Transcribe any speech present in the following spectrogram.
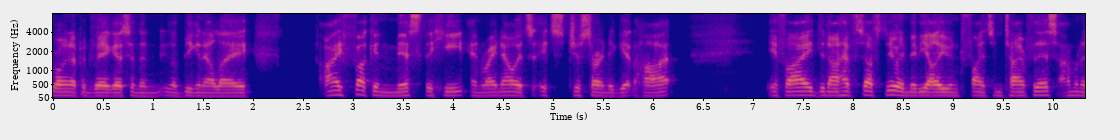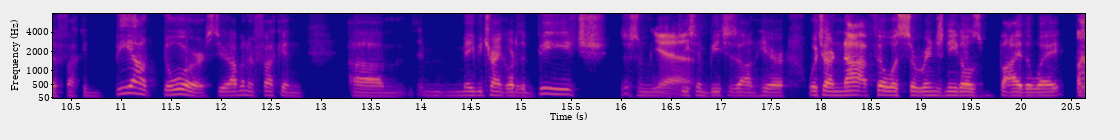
growing up in vegas and then you know being in la i fucking miss the heat and right now it's it's just starting to get hot. If i did not have stuff to do and maybe i'll even find some time for this i'm gonna fucking be outdoors dude. I'm gonna fucking um maybe try and go to the beach there's some Yeah. decent beaches on here which are not filled with syringe needles by the way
